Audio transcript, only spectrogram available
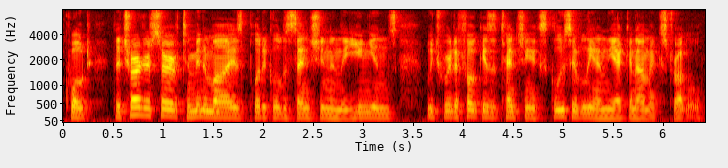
Quote, the charter served to minimize political dissension in the unions, which were to focus attention exclusively on the economic struggle.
